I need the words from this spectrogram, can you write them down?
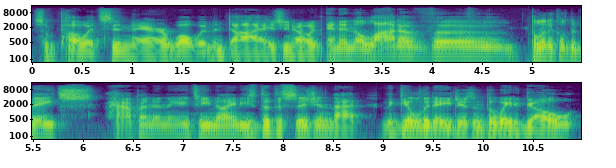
some poets in there. Walt Whitman dies, you know, and then a lot of uh, political debates happen in the 1890s. The decision that the Gilded Age isn't the way to go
